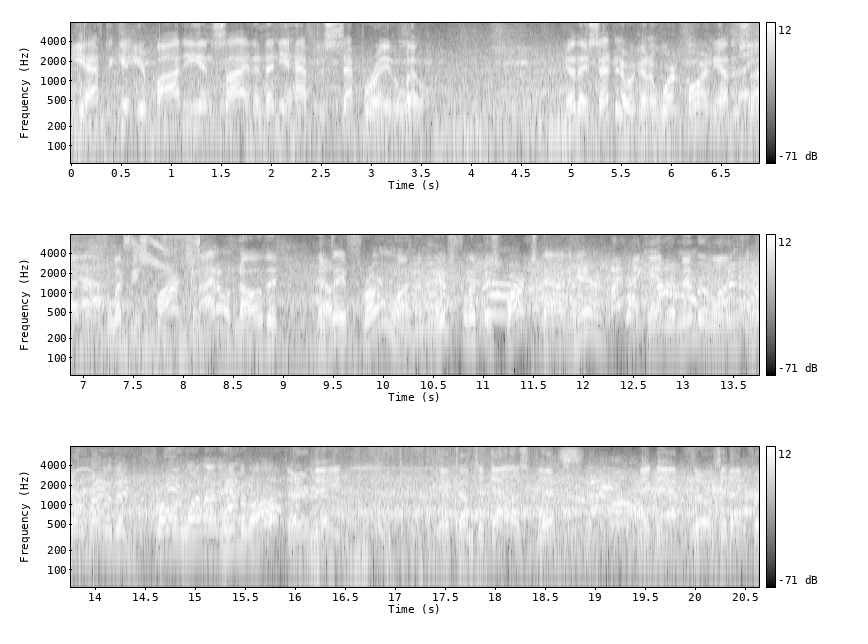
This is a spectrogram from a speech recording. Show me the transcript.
you have to get your body inside, and then you have to separate a little. You know, they said they were going to work more on the other Uh, side yeah. on Phillippi Sparks, and I don't know that, that they've thrown one. I mean, here's Phillippi Sparks down here. I can't remember one. I don't remember them throwing one on him at all. Third and eight. Here comes a Dallas blitz. McNabb throws it up for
